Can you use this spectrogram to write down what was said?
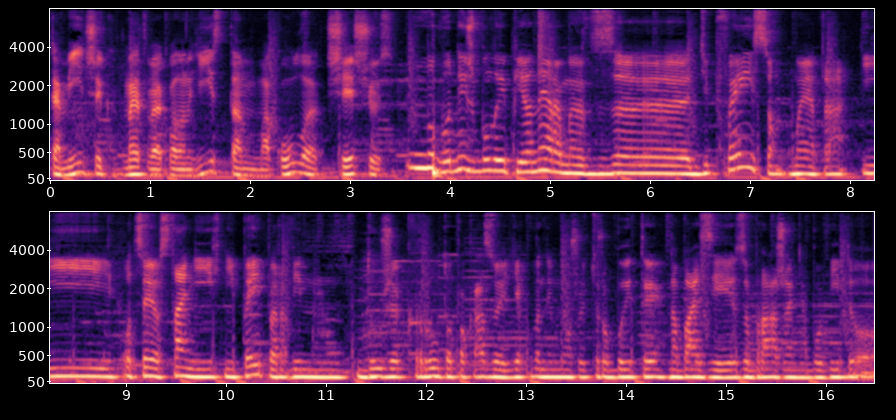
камінчик, мертвий аквалангіст, там акула, ще щось. Ну вони ж були піонерами з е, DeepFace ом Meta, і оцей останній їхній paper він дуже круто показує, як вони можуть робити на базі зображень або відео.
